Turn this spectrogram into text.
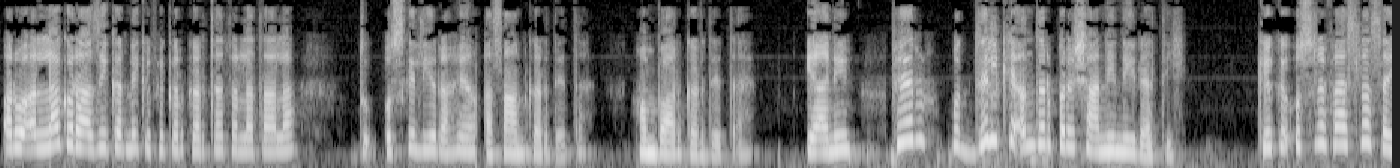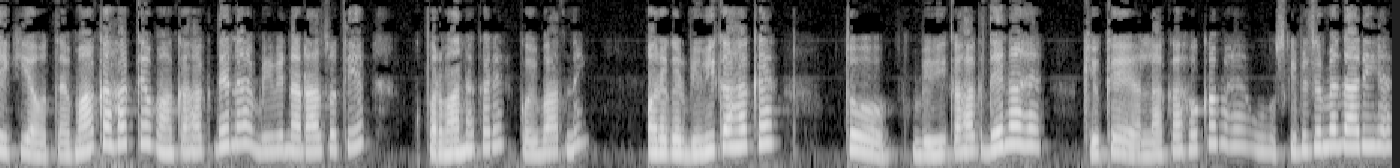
اور وہ اللہ کو راضی کرنے کی فکر کرتا ہے تو اللہ تعالیٰ تو اس کے لیے راہیں آسان کر دیتا ہے، ہموار کر دیتا ہے۔ یعنی پھر وہ دل کے اندر پریشانی نہیں رہتی، کیونکہ اس نے فیصلہ صحیح کیا ہوتا ہے۔ ماں کا حق ہے، ماں کا حق دینا ہے، بیوی ناراض ہوتی ہے، پرواہ نہ کرے، کوئی بات نہیں۔ اور اگر بیوی کا حق ہے تو بیوی کا حق دینا ہے، کیونکہ اللہ کا حکم ہے، وہ اس کی بھی ذمہ داری ہے۔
